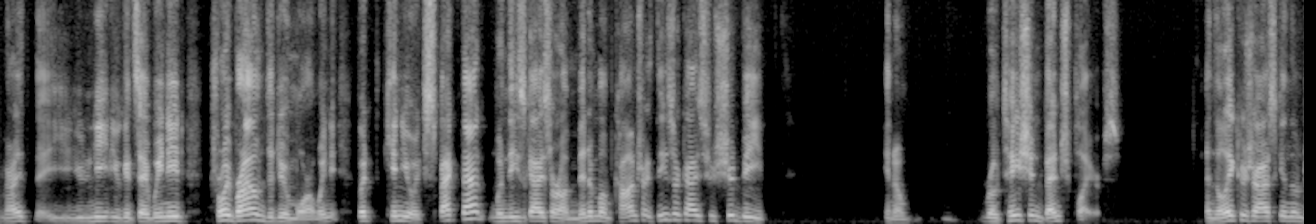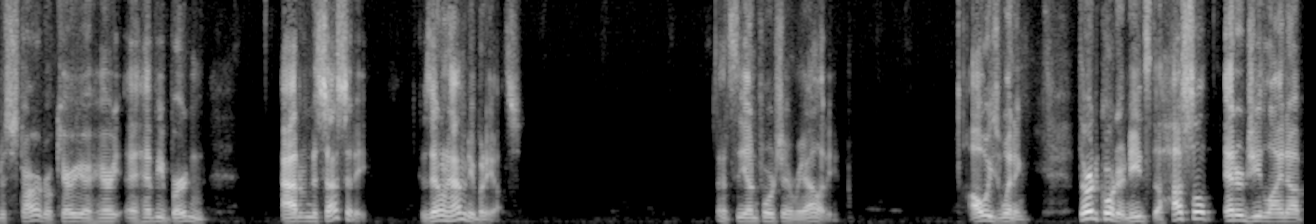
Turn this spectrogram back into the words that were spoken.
right. You need you can say we need Troy Brown to do more. We need, but can you expect that when these guys are on minimum contract? These are guys who should be, you know, rotation bench players. And the Lakers are asking them to start or carry a, heavy burden out of necessity because they don't have anybody else. That's the unfortunate reality. Always winning. Third quarter needs the hustle energy lineup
